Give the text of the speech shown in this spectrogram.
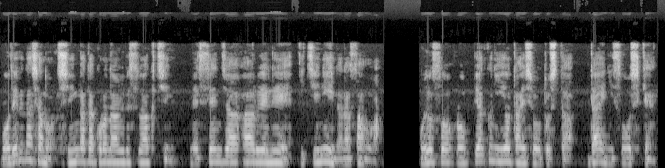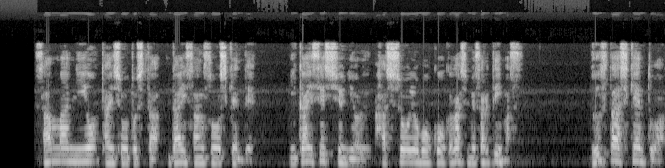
モデルナ社の新型コロナウイルスワクチンメッセンジャー RNA1273 は、およそ600人を対象とした第2層試験3万人を対象とした第3層試験で2回接種による発症予防効果が示されています。ブースター試験とは、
